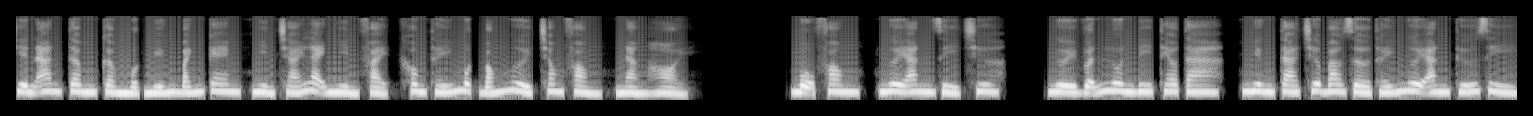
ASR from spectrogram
Chiến an tâm cầm một miếng bánh kem, nhìn trái lại nhìn phải, không thấy một bóng người trong phòng, nàng hỏi. Mộ phong, ngươi ăn gì chưa? Ngươi vẫn luôn đi theo ta, nhưng ta chưa bao giờ thấy ngươi ăn thứ gì,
